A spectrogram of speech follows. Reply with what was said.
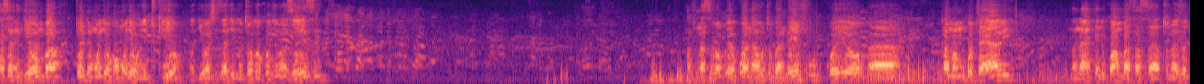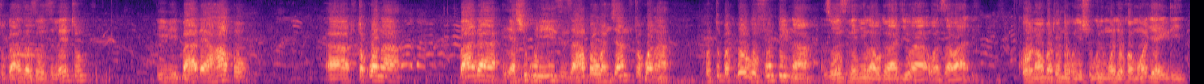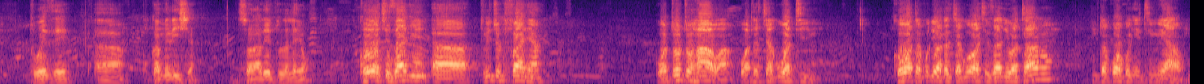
Sasa ningeomba twende moja kwa moja kwenye tukio. Najua wachezaji wametoka kwenye mazoezi, hatuna sababu ya kuwa na hotuba ndefu. Kwa hiyo uh, kama mko tayari, maana yake ni kwamba sasa tunaweza tukaanza zoezi letu, ili baada ya hapo uh, tutakuwa na baada ya shughuli hizi za hapa uwanjani tutakuwa na hotuba kidogo fupi na zoezi lenyewe la ugawaji wa, wa zawadi. Kwa hiyo naomba tuende kwenye shughuli moja kwa moja ili tuweze uh, kukamilisha swala letu la leo. Kwa hiyo wachezaji, uh, tulichokifanya watoto hawa watachagua timu. Kwa hiyo watakuja watachagua wachezaji watano, mtakuwa kwenye timu yao.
